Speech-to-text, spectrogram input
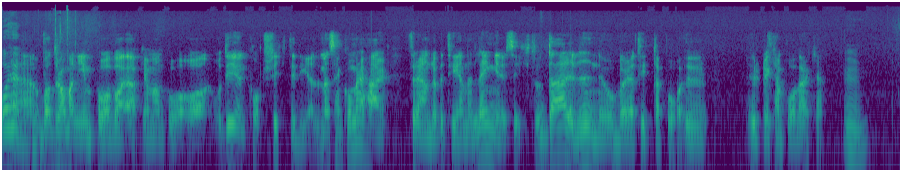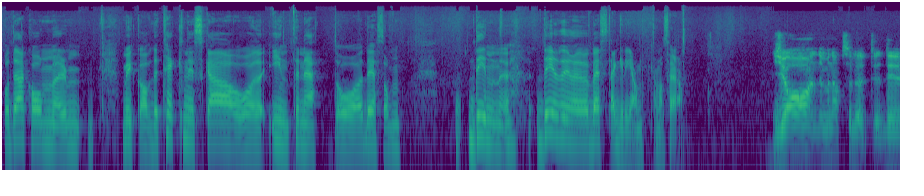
Eh, vad drar man in på? Vad ökar man på? Och, och, det är en kortsiktig del. Men sen kommer det här förändra beteenden längre sikt. Och där är vi nu och börjar titta på hur, hur det kan påverka. Mm. Och där kommer mycket av det tekniska och internet och det som din, din eh, bästa gren, kan man säga. Ja, nej men absolut. Det,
